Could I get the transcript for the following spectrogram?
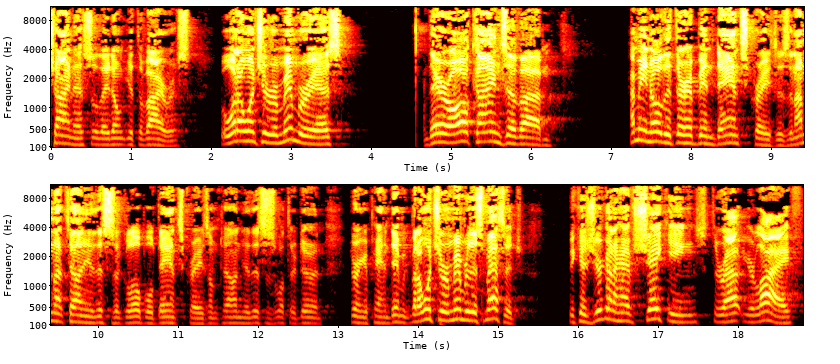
China, so they don't get the virus. But what I want you to remember is there are all kinds of. Um, how many know that there have been dance crazes? And I'm not telling you this is a global dance craze. I'm telling you this is what they're doing during a pandemic. But I want you to remember this message because you're going to have shakings throughout your life.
